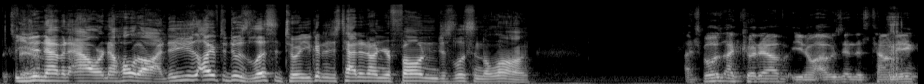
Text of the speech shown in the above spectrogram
that's you fair. didn't have an hour. Now hold on. Did you, all you have to do is listen to it. You could have just had it on your phone and just listened along. I suppose I could have. You know, I was in this town meeting.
